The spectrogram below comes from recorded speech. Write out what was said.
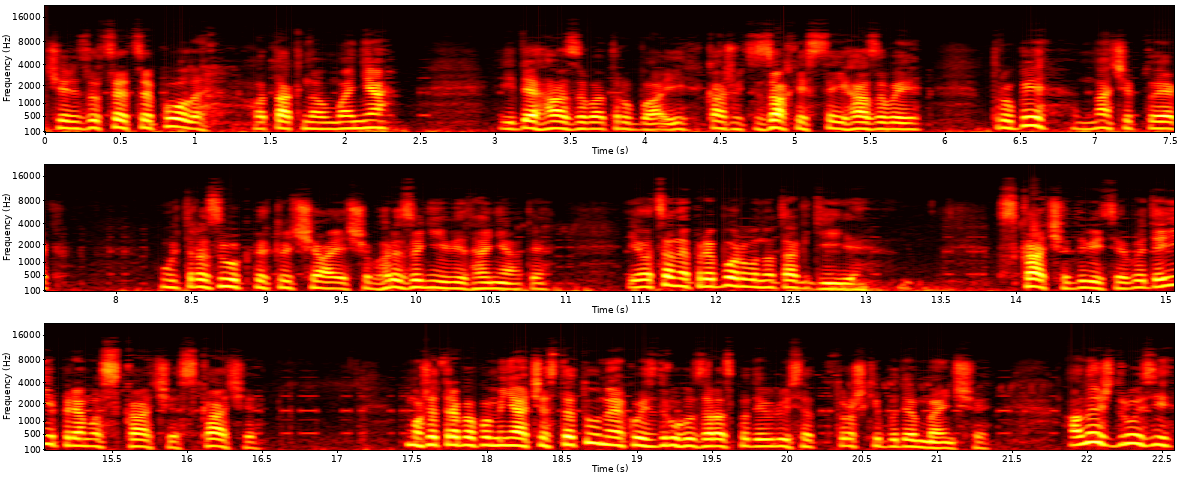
Через оце це поле, отак навмання, йде газова труба. І кажуть, захист цієї газової труби, начебто як ультразвук підключає, щоб гризунів відганяти. І оце на прибор воно так діє. Скаче, дивіться, видає прямо скаче, скаче. Може треба поміняти частоту на якусь другу, зараз подивлюся, трошки буде менше. Але ж, друзі,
